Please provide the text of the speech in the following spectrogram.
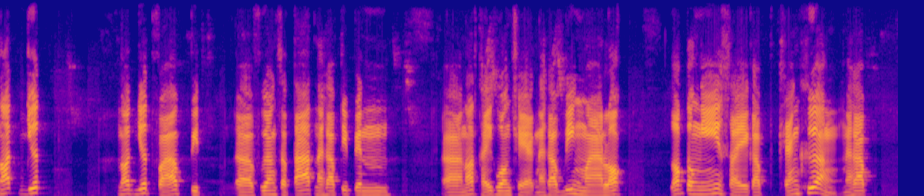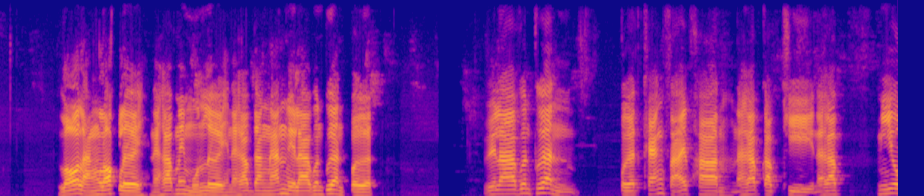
น็อตยึดน็อตยึดฝาปิดเฟืองสตาร์ทนะครับที่เป็นน็อตไขควงแฉกนะครับ วิ่งมาล็อก ล็อกตรงนี้ใส่กับแข้งเครื่องนะครับล้อหลังล็อกเลยนะครับ ไม่หมุนเลยนะครับ ดังนั้นเวลาเพื่อนๆเปิด เวลาเพื่อนๆเปิดแข้งสายพานนะครับกับขี่นะครับ มีโอ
